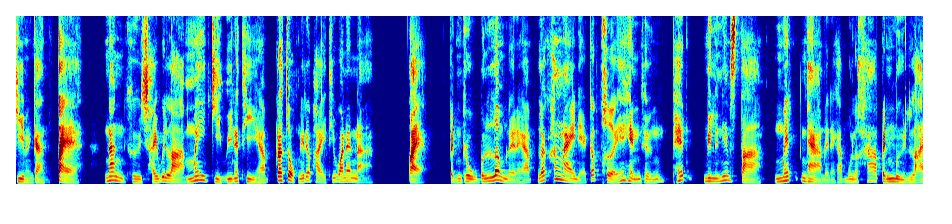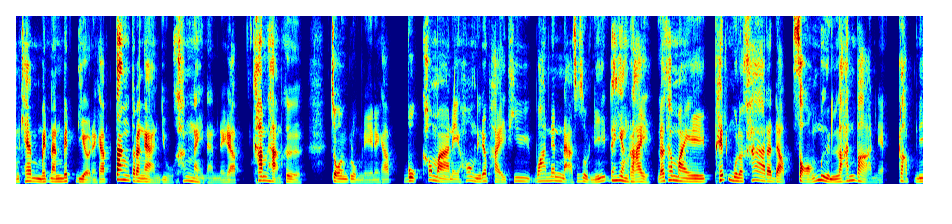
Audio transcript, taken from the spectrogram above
ทีเหมือนกัน แต่นั่นคือใช้เวลาไม่กี่วินาทีครับกระจกนิรภัยที่ว่าแน่นหนา แตกเป็นรูเบิ้ลเริ่มเลยนะครับ แล้วข้างในเนี่ยก็เผยให้เห็นถึงเพชรมิลเลนเนียมสตาร์เม็ดงามเลยนะครับ มูลค่าเป็นหมื่นล้านแค่เม็ดนั้นเม็ดเดียวนะครับ ตั้งตระหง่านอยู่ข้างในนั้นนะครับคำถามคือ โจรกลุ่มนี้นะครับบุกเข้ามาในห้องนิรภัยที่ว่าแน่นหนาสุดๆนี้ได้อย่างไร แล้วทำไมเพชรมูลค่าระดับ 20,000 ล้านบาทเนี่ยกลับมี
